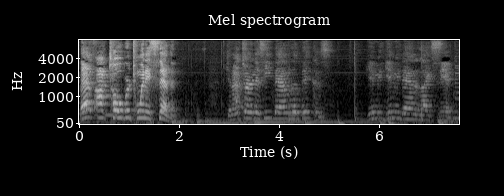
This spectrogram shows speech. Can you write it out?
That's October 27. Can I turn this heat down a little bit? Cause give me give me down to like 70.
